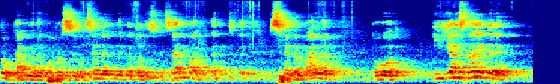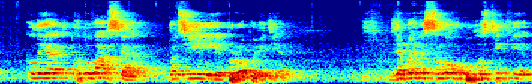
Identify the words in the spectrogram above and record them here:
Ну, так мене попросили. Це не, не католицька церква, все нормально. От. І я, знаєте, коли я готувався до цієї проповіді, для мене самого було стільки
